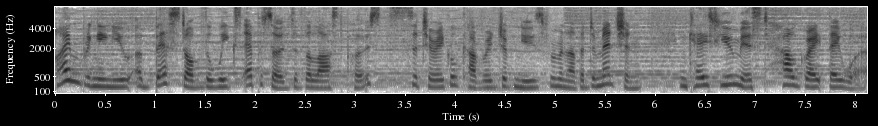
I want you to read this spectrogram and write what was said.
I'm bringing you a best of the week's episodes of The Last Post's satirical coverage of news from another dimension, in case you missed how great they were.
